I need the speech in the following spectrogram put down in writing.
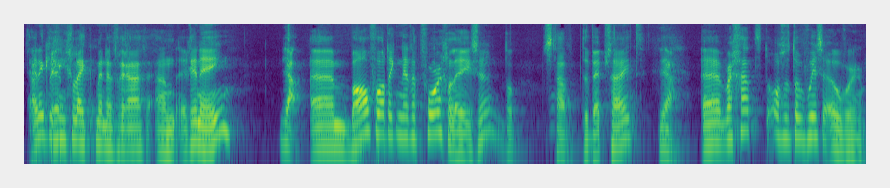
En ik begin gelijk met een vraag aan René. Ja, Ehm, behalve wat ik net heb voorgelezen, dat staat op de website. ja. Eh, waar gaat het Os het of Wiz over?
